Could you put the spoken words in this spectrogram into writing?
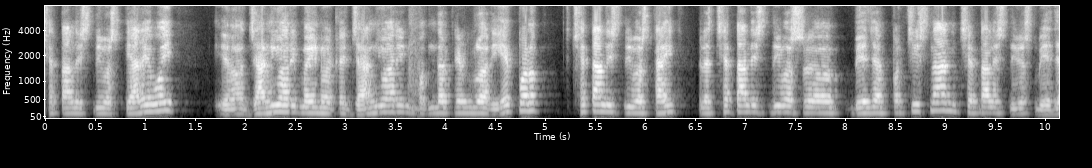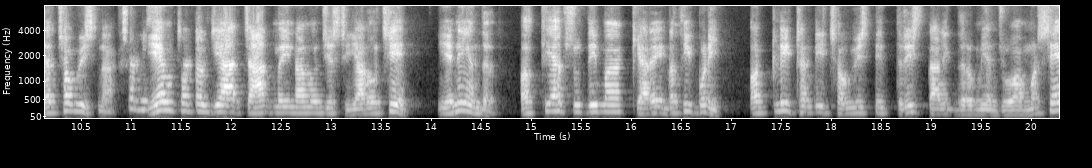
છેતાલીસ દિવસ ત્યારે હોય. જાન્યુઆરી મહિનો એટલે જાન્યુઆરી પંદર ફેબ્રુઆરી એ પણ છેતાલીસ દિવસ થાય. એટલે છેતાલીસ દિવસ બે હજાર પચીસ ના અને છેતાલીસ દિવસ બે હજાર છવ્વીસ. ના એમ ટોટલ જે આ ચાર મહિનાનો જે શિયાળો છે એની અંદર અત્યાર સુધીમાં ક્યારેય નથી પડી. આટલી ઠંડી છવ્વીસથી ત્રીસ તારીખ દરમિયાન જોવા મળશે.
